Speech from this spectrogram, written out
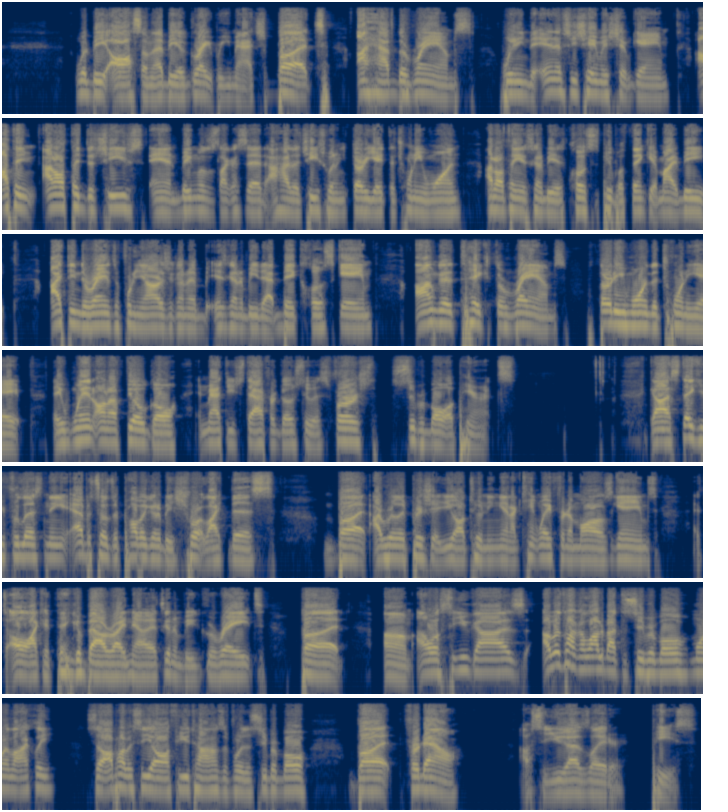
would be awesome. That'd be a great rematch. But I have the Rams winning the NFC Championship game. I think I don't think the Chiefs and Bengals, like I said, I have the Chiefs winning 38 to 21. I don't think it's going to be as close as people think it might be. I think the Rams and 49ers are gonna is gonna be that big close game. I'm gonna take the Rams 31 to 28. They win on a field goal, and Matthew Stafford goes to his first Super Bowl appearance. Guys, thank you for listening. Episodes are probably going to be short like this, but I really appreciate you all tuning in. I can't wait for tomorrow's games. It's all I can think about right now. It's going to be great. But um, I will see you guys. I will talk a lot about the Super Bowl, more than likely. So I'll probably see y'all a few times before the Super Bowl. But for now, I'll see you guys later. Peace.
